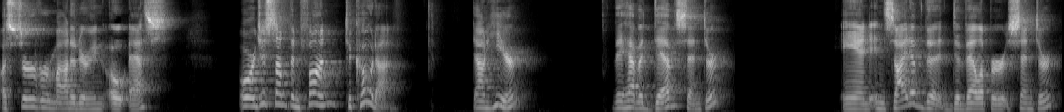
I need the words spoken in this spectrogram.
a server monitoring OS, or just something fun to code on. Down here, they have a dev center and inside of the developer center,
